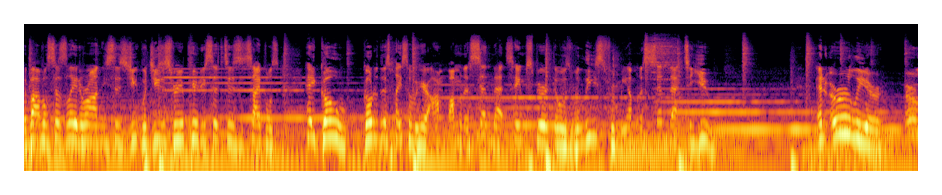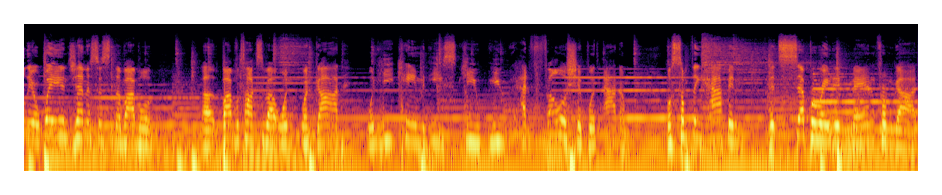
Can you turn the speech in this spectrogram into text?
the Bible says later on, he says, when Jesus reappeared, he said to his disciples, Hey, go, go to this place over here. I'm, I'm going to send that same spirit that was released from me. I'm going to send that to you. And earlier, earlier, way in Genesis in the Bible, uh, the Bible talks about when, when God, when He came and he, he, he had fellowship with Adam. Well, something happened that separated man from God,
